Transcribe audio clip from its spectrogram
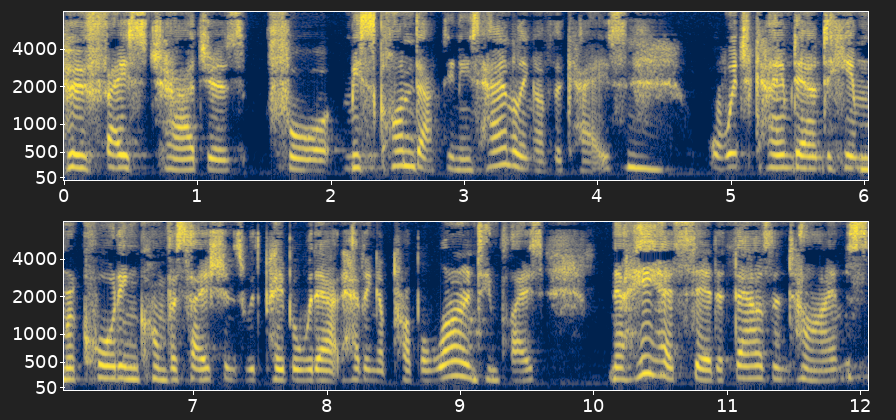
who faced charges for misconduct in his handling of the case, mm which came down to him recording conversations with people without having a proper warrant in place. Now, he has said a thousand times,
